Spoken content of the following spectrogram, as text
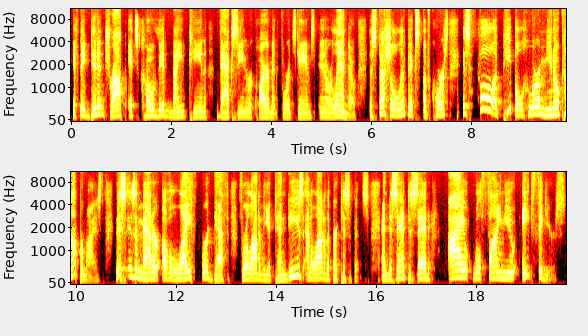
if they didn't drop its COVID 19 vaccine requirement for its games in Orlando. The Special Olympics, of course, is full of people who are immunocompromised. This is a matter of life or death for a lot of the attendees and a lot of the participants. And DeSantis said, I will fine you eight figures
